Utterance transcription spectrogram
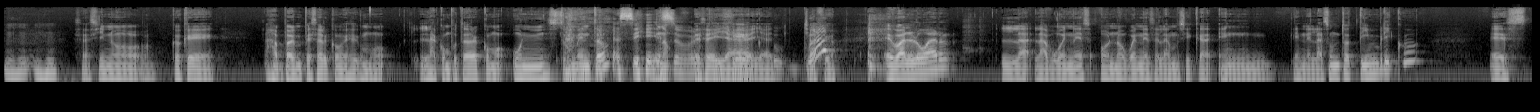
O sea, si no, creo que para empezar como, como la computadora como un instrumento. sí, eso ese ya, ya Evaluar la, la buenez o no buenez de la música en, en el asunto tímbrico es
